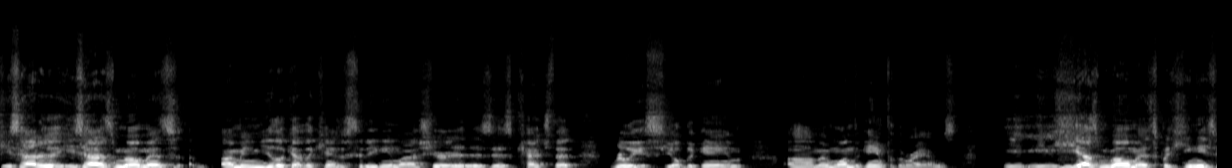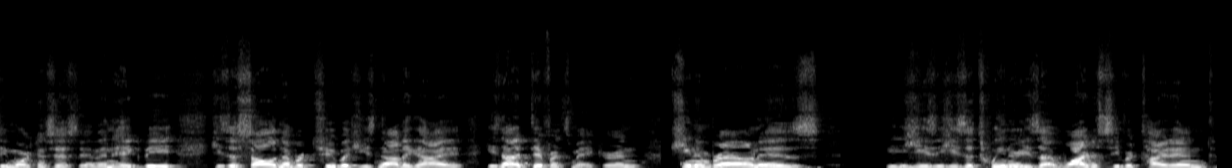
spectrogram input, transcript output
He's had he's had his moments. I mean, you look at the Kansas City game last year, is his catch that really sealed the game um, and won the game for the Rams. He, has moments, but he needs to be more consistent. And then Higbee, he's a solid number two, but he's not a guy. He's not a difference maker. And Keenen Brown is he's he's a tweener. He's a wide receiver, tight end,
